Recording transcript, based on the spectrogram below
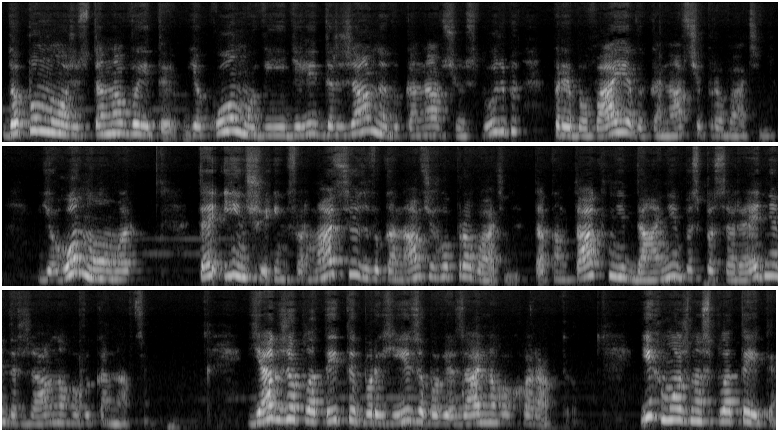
допоможуть встановити, в якому відділі Державної виконавчої служби перебуває виконавче провадження, його номер та іншу інформацію з виконавчого провадження та контактні дані безпосередньо державного виконавця. Як же оплатити борги зобов'язального характеру? Їх можна сплатити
